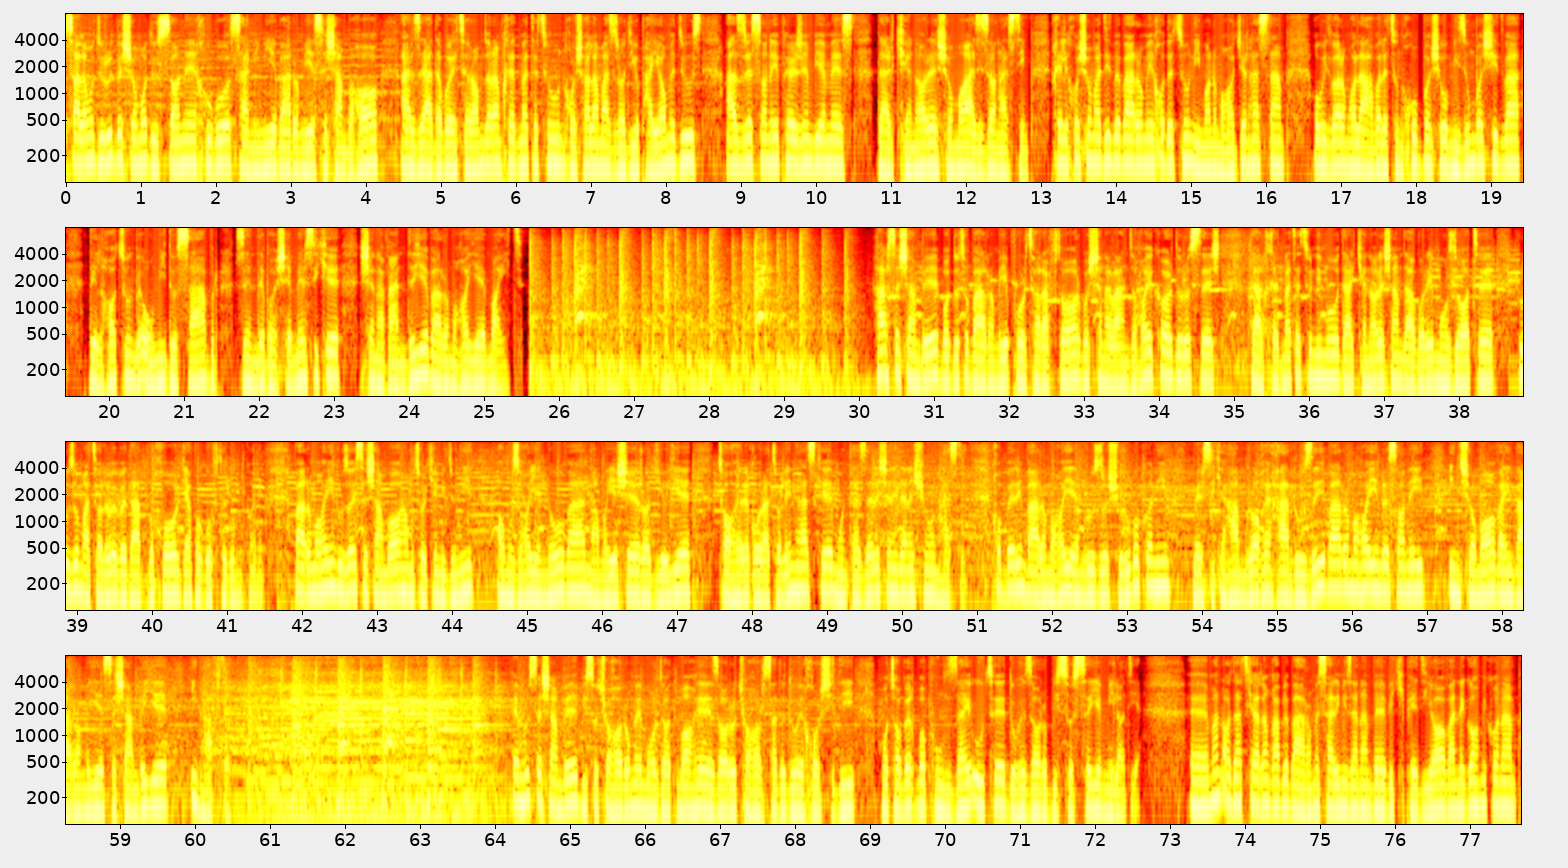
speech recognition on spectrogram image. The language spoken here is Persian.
سلام و درود به شما دوستان خوب و صمیمی برنامه سهشنبه ها. عرض ادب و احترام دارم خدمتتون. خوشحالم از رادیو پیام دوست از رسانه Persian BM در کنار شما عزیزان هستیم. خیلی خوش اومدید به برنامه خودتون. ایمان مهاجر هستم. امیدوارم حال احوالتون خوب باشه و میزون باشید و دلهاتون به امید و صبر زنده باشه. مرسی که شنونده برنامه های مایید هر سه شنبه با دو تا برنامه پرطرفدار با شنونده های کار درستش در خدمتتونیم و در کنارش هم درباره موضوعات روز و مطالب به درد بخور گپ و گفتگو می‌کنیم. برنامه های این روزهای سه شنبه ها همونطور که می‌دونید آموزه های نو و نمایش رادیویی تاهر قرتالین هست که منتظر شنیدنشون هستید. خب بریم برنامه های امروز رو شروع بکنیم. مرسی که همراه هر روزه برنامه های این رسانه اید این شما و این برنامه سه شنبه این هفته. امروز شنبه 24 مرداد ماه 1402 خورشیدی مطابق با 15 اوت 2023 میلادیه. من عادت کردم قبل برنامه سری می‌زنم به ویکیپدیا و نگاه می‌کنم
